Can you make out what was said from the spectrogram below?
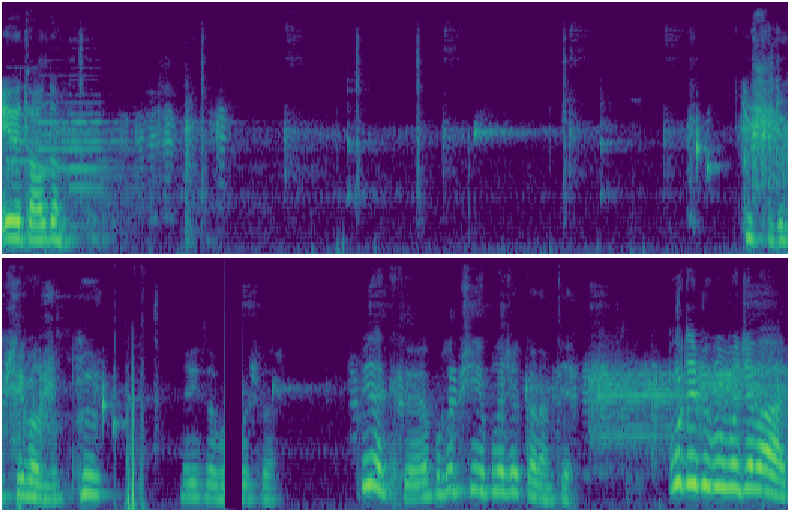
Evet aldım. Şurada bir şey var. Neyse boş ver. Bir dakika. Burada bir şey yapılacak garanti. Burada bir bulmaca var.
